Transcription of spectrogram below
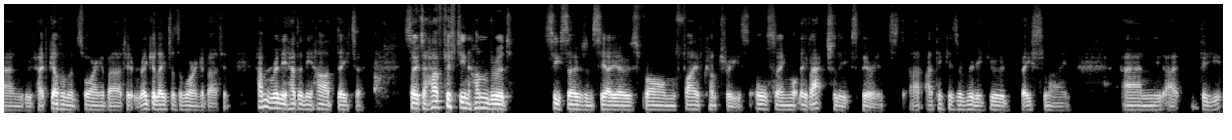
and we've had governments worrying about it, regulators are worrying about it, haven't really had any hard data. So to have 1,500 CISOs and CIOs from five countries all saying what they've actually experienced, uh, I think is a really good baseline. And uh, the,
